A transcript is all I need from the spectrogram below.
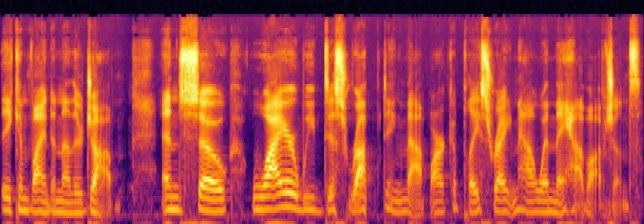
they can find another job. And so, why are we disrupting that marketplace right now when they have options?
